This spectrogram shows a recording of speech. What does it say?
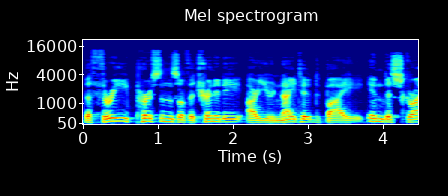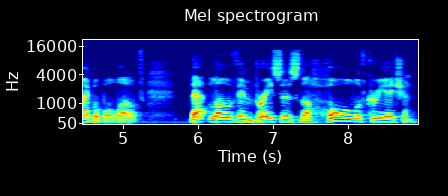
The three persons of the Trinity are united by indescribable love. That love embraces the whole of creation,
